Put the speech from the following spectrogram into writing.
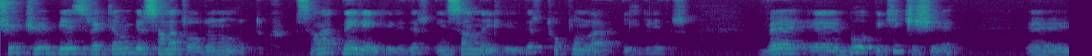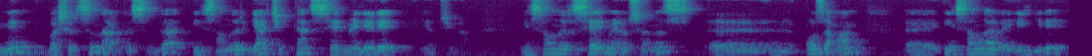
Çünkü biz reklamın bir sanat olduğunu unuttuk. Sanat neyle ilgilidir? İnsanla ilgilidir, toplumla ilgilidir. Ve e, bu iki kişinin başarısının arkasında insanları gerçekten sevmeleri yatıyor insanları sevmiyorsanız e, o zaman e, insanlarla ilgili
